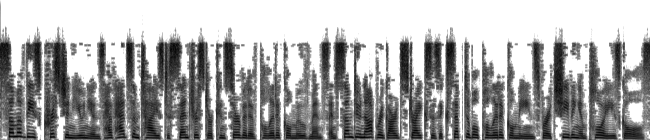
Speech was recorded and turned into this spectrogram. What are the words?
Some of these Christian unions have had some ties to centrist or conservative political movements and some do not regard strikes as acceptable political means for achieving employees' goals.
